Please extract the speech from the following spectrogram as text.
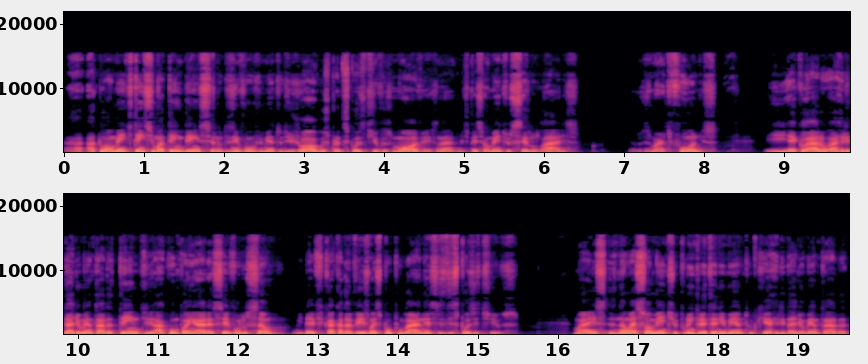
Atualmente tem-se uma tendência no desenvolvimento de jogos para dispositivos móveis, né, especialmente os celulares, os smartphones, e, é claro, a realidade aumentada tende a acompanhar essa evolução e deve ficar cada vez mais popular nesses dispositivos. Mas não é somente para o entretenimento que a realidade aumentada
